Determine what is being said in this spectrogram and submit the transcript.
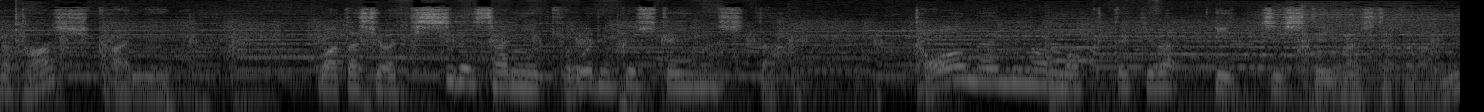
確かに私は岸辺さんに協力していました当面の目的は一致していましたからね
